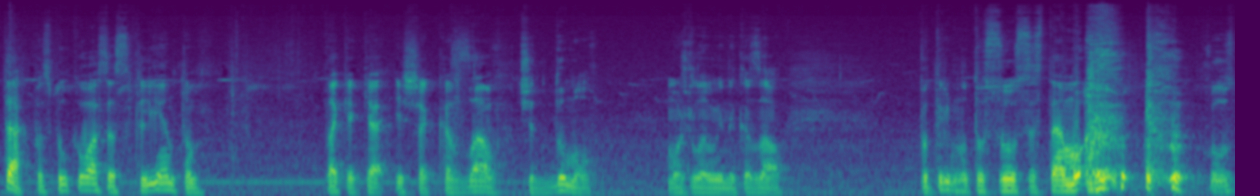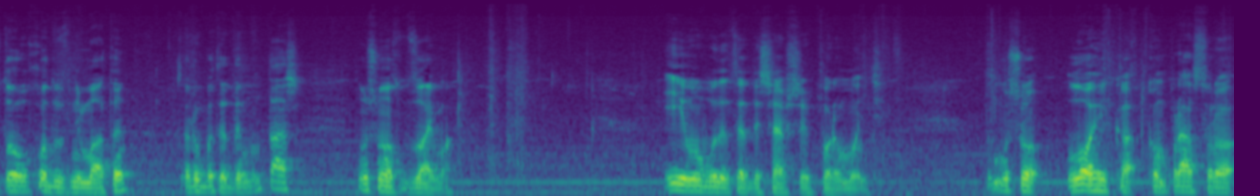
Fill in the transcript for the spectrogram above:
Так, поспілкувався з клієнтом, так як я і ще казав чи думав, можливо, і не казав. Потрібно ту всю систему холостого ходу знімати, робити демонтаж, тому що у нас тут зайва. І йому буде це дешевше по ремонті. Тому що логіка компресора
